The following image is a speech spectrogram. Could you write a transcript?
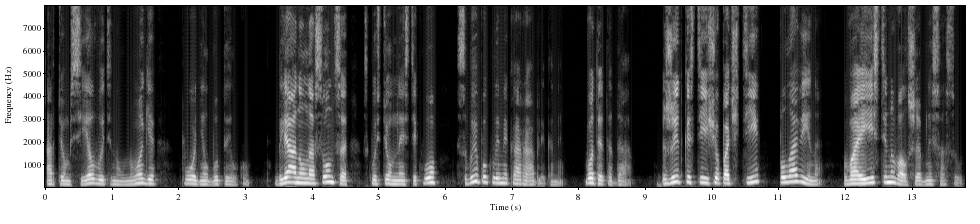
Артем сел, вытянул ноги, поднял бутылку. Глянул на солнце сквозь темное стекло с выпуклыми корабликами. Вот это да! Жидкости еще почти половина. Воистину волшебный сосуд.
